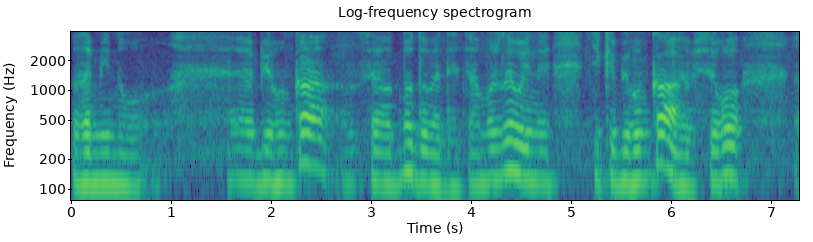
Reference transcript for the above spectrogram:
заміну бігунка все одно доведеться. А можливо і не тільки бігунка, а всього е,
